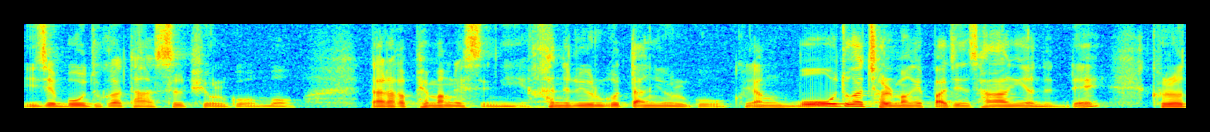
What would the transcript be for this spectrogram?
이제 모두가 다 슬피 울고 뭐 나라가 패망했으니 하늘이 울고 땅이 울고 그냥 모두가 절망에 빠진 상황이었는데 그렇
